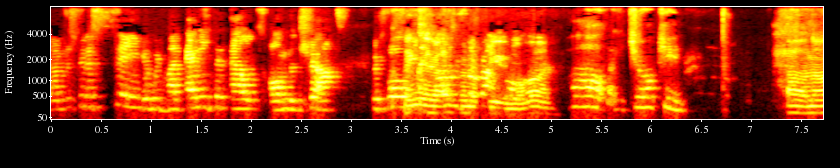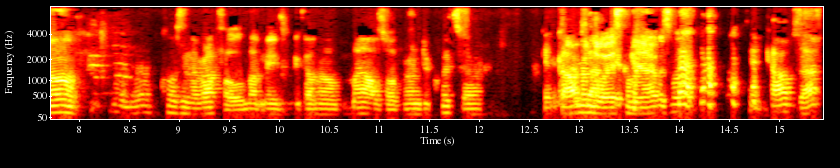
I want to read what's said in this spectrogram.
And I'm just going to sing if we've had anything else on the chat I before think we there has close the a few raffle. more. Oh, are you joking? Oh no. Closing the raffle, that means we've gone all miles over 100 quid, so. Get Can't carbs remember where out. it's coming out as well. Get carbs that.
